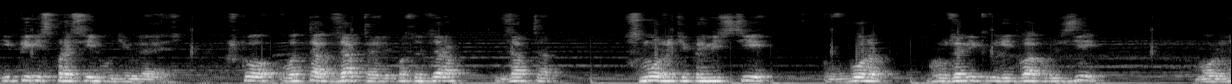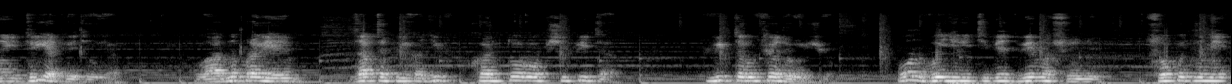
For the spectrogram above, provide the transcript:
и переспросили, удивляясь, что вот так завтра или послезавтра завтра сможете привезти в город грузовик или два грузей? Можно и три, ответил я. Ладно, проверим. Завтра приходи в контору общепита к Виктору Федоровичу. Он выделит тебе две машины с опытными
